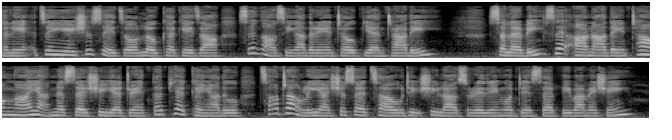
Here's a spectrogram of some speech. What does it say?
ငလင်အကျဉ်းရေ80ကျော်လှုပ်ခတ်ခဲ့ကြောင်းစစ်ကောင်စီကသတင်းထုတ်ပြန်ထားသည်ဆက်လက်ပြီးစစ်အာဏာသိမ်း1528ရက်အတွင်းတပ်ဖြတ်ခံရသူ6486ဦးအထိရှိလာဆိုတဲ့သတင်းကိုတင်ဆက်ပေးပါမယ်ရှင်။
